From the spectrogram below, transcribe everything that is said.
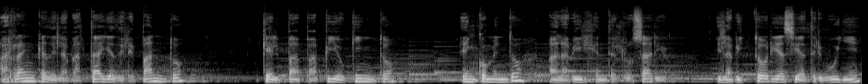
arranca de la batalla de Lepanto que el Papa Pío V encomendó a la Virgen del Rosario y la victoria se atribuye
